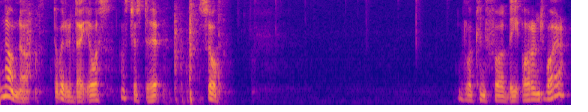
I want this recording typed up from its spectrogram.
No, I'm not. Don't be ridiculous. Let's just do it. So, we're looking for the orange wire.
